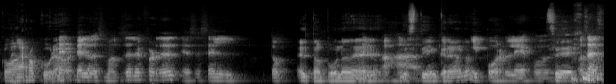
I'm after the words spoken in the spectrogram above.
como agarro cura, de, güey. de los mods de Left 4 Dead, ese es el top. El top 1 de, Steam, creo, ¿no? Y por lejos. Sí. O sea,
